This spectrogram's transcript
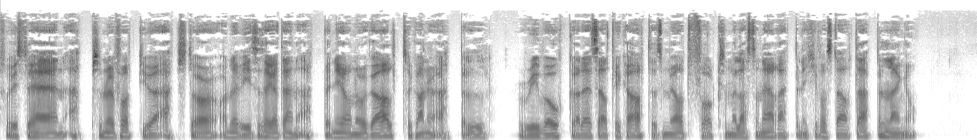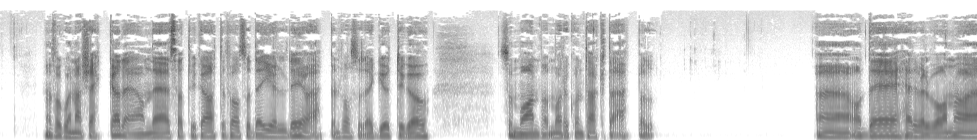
For hvis du har en app som du har fått via AppStore, og det viser seg at den appen gjør noe galt, så kan jo Apple revoke det sertifikatet, som gjør at folk som har lasta ned appen, ikke får starte appen lenger. Men for å kunne sjekke det, om det sertifikatet fortsatt er gyldig, og appen fortsatt er good to go, så må han på en måte kontakte Apple. Uh, og det har det vel vært noe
